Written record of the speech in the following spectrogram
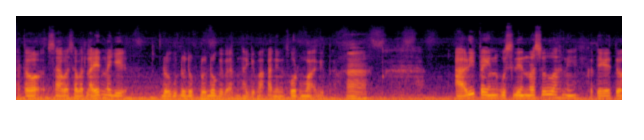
atau sahabat-sahabat lain lagi duduk-duduk gitu kan, lagi makanin kurma gitu. Ah. Ali pengen usilin Rasulullah nih ketika itu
